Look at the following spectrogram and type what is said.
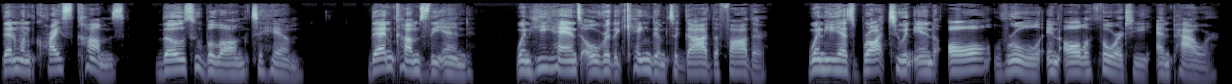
Then, when Christ comes, those who belong to him. Then comes the end, when he hands over the kingdom to God the Father, when he has brought to an end all rule and all authority and power.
